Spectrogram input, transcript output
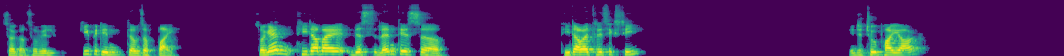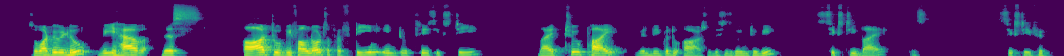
circle. So we'll keep it in terms of pi. So again theta by this length is uh, theta by 360 into 2 pi r. So what we will do we have this r to be found out. So 15 into 360 by 2 pi will be equal to r. So this is going to be 60 by this 60 50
